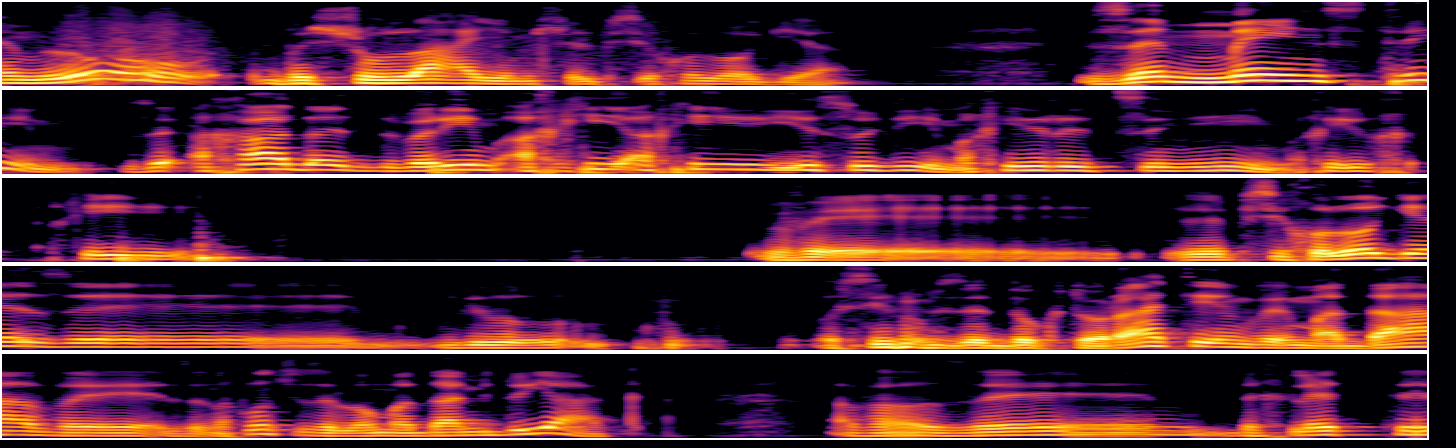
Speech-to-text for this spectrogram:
הם לא בשוליים של פסיכולוגיה. זה מיינסטרים, זה אחד הדברים הכי הכי יסודיים, הכי רציניים, הכי, הכי... ו... ופסיכולוגיה זה, כאילו, עושים עם זה דוקטורטים ומדע, וזה נכון שזה לא מדע מדויק, אבל זה בהחלט אה,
